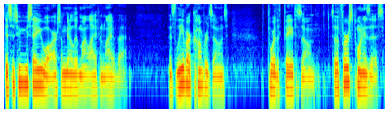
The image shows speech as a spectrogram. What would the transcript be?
this is who you say you are, so I'm gonna live my life in light of that. Let's leave our comfort zones for the faith zone. So the first point is this.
